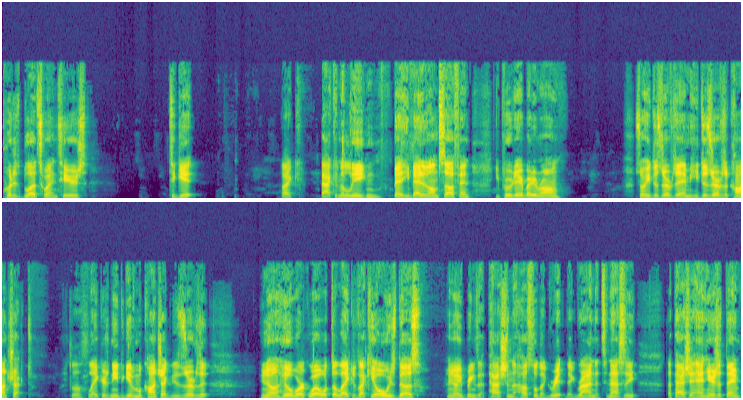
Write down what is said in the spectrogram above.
put his blood, sweat, and tears to get like back in the league and bet he betted on himself and he proved everybody wrong. So he deserves it. I mean, he deserves a contract. The Lakers need to give him a contract. He deserves it. You know, he'll work well with the Lakers like he always does. You know, he brings that passion, that hustle, that grit, that grind, that tenacity, that passion. And here's the thing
